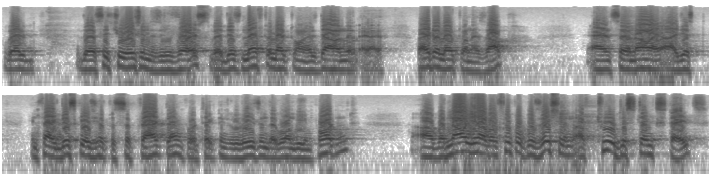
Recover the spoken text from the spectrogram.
where the situation is reversed, where this left electron is down, the uh, right electron is up. And so now I, I, just, in fact, in this case you have to subtract them for technical reasons that won't be important. Uh, but now you have a superposition of two distinct states.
